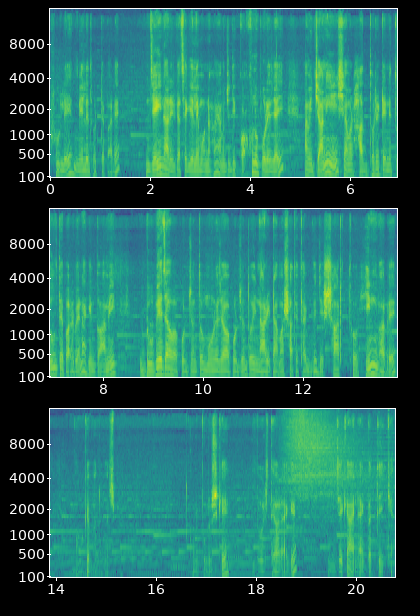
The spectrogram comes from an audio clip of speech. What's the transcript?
খুলে মেলে ধরতে পারে। যেই নারীর কাছে গেলে মনে হয়, আমি যদি কখনো পড়ে যাই, আমি জানি সে আমার হাত ধরে টেনে তুলতে পারবে না, কিন্তু আমি ডুবে যাওয়া পর্যন্ত, মরে যাওয়া পর্যন্ত ওই নারীটা আমার সাথে থাকবে যে স্বার্থহীনভাবে আমাকে ভালোবাসবে। কোনো পুরুষকে দোষ দেওয়ার আগে নিজেকে আয়না একবার দেখেন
